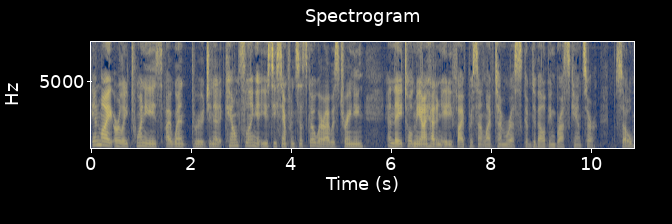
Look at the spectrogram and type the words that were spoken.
in my early 20s, I went through genetic counseling at UC San Francisco where I was training, and they told me I had an 85% lifetime risk of developing breast cancer. So,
